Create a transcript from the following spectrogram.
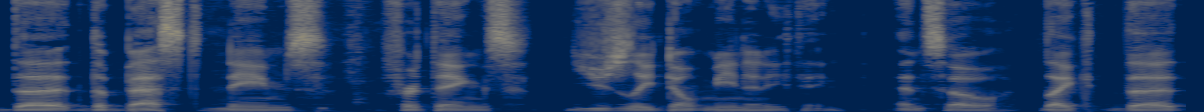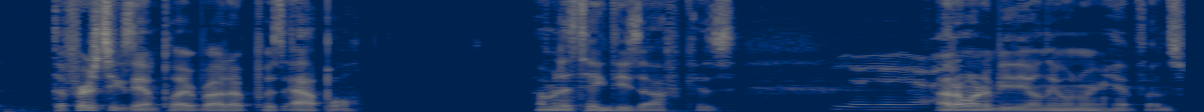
the the best names for things usually don't mean anything and so like the the first example i brought up was apple. I'm going to take these off because Yeah, yeah, yeah. i don't want to be the only one wearing headphones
